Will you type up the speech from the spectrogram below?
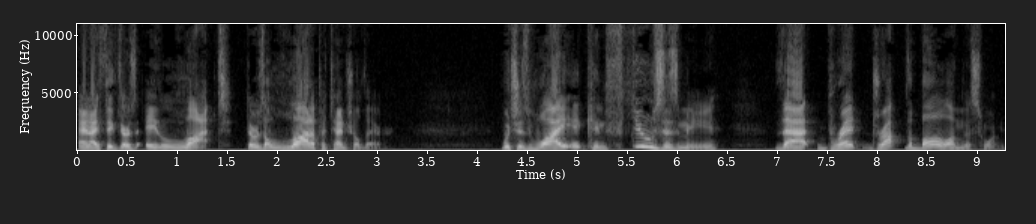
and I think there's a lot. There was a lot of potential there, which is why it confuses me that Brent dropped the ball on this one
